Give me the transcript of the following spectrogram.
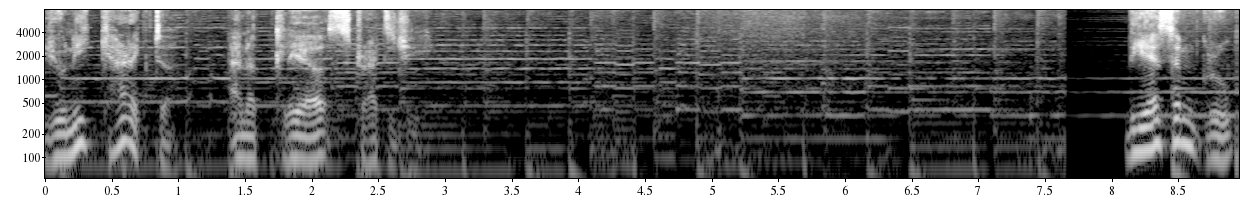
unique character and a clear strategy. The SM Group,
